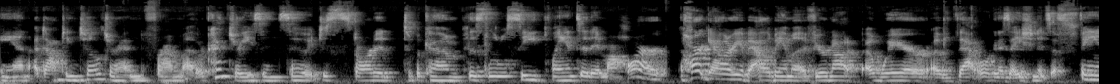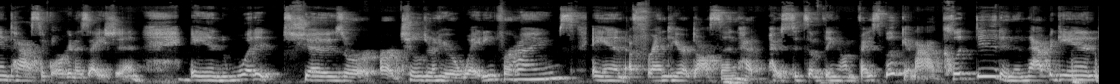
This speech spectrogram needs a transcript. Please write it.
and adopting children from other countries. And so it just started to become this little seed planted in my heart. The Heart Gallery of Alabama, if you're not aware of that organization, it's a fantastic organization. And what it shows are, are children who are waiting for homes. And a friend here at Dawson had posted something on Facebook and I clicked it and then that began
